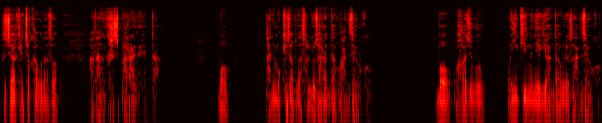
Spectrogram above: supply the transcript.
그래서 제가 개척하고 나서 아 나는 그러지 말아야 되겠다. 뭐 담임 목회자보다 설교 잘한다고 안 세우고 뭐 와가지고 뭐 인기 있는 얘기 한다고 그래서 안 세우고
